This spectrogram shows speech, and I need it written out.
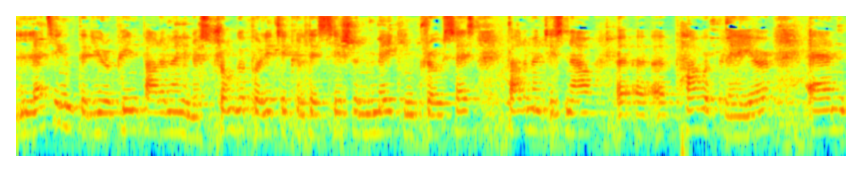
letting the European Parliament in a stronger political decision-making process. Parliament is now a, a power player, and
